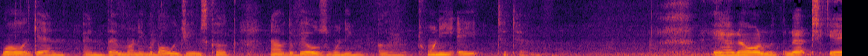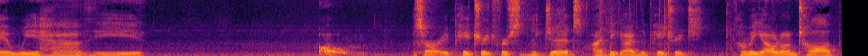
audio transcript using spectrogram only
well again, and them running the ball with James Cook. Now the Bills winning uh, 28 to 10. And now on with the next game, we have the um, sorry, Patriots versus the Jets. I think I have the Patriots coming out on top,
